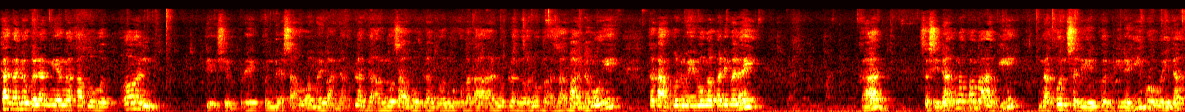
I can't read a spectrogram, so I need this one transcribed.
Kag ano ba lang iyang nga kabubuton? Di, siyempre, kung may asawa, may bana, planggaan mo, asawa mo, planggaan mo, kabataan mo, planggaan mo, ba- sa bana mo eh. Tatapon mo yung mga panimalay. Kag, sa sina nga pamaagi, nga kung sa diin kung ginahimo mo ina,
